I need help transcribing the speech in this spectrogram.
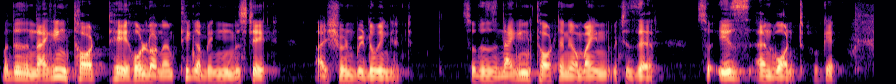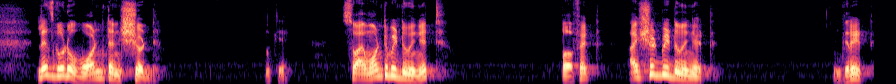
but there's a nagging thought, hey, hold on, I think I'm making a mistake, I shouldn't be doing it. So there's a nagging thought in your mind which is there. So is and want, okay. Let's go to want and should, okay. So I want to be doing it, perfect. I should be doing it, Great.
